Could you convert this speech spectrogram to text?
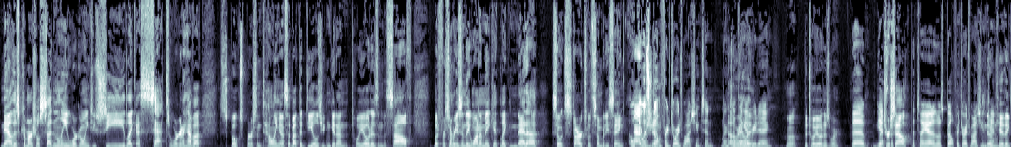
now this commercial suddenly we're going to see like a set we're going to have a spokesperson telling us about the deals you can get on toyotas in the south but for some reason they want to make it like meta so it starts with somebody saying Oh, it was built for George Washington. Learn Oh, something really? every day. huh the toyotas were The yes, Tercel? The, Toyota was built for George Washington. no kidding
